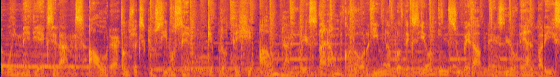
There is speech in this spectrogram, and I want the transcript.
Nuevo y Media Excellence. Ahora con su exclusivo serum que protege aún antes para un color y una protección insuperables. L'Oréal París.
